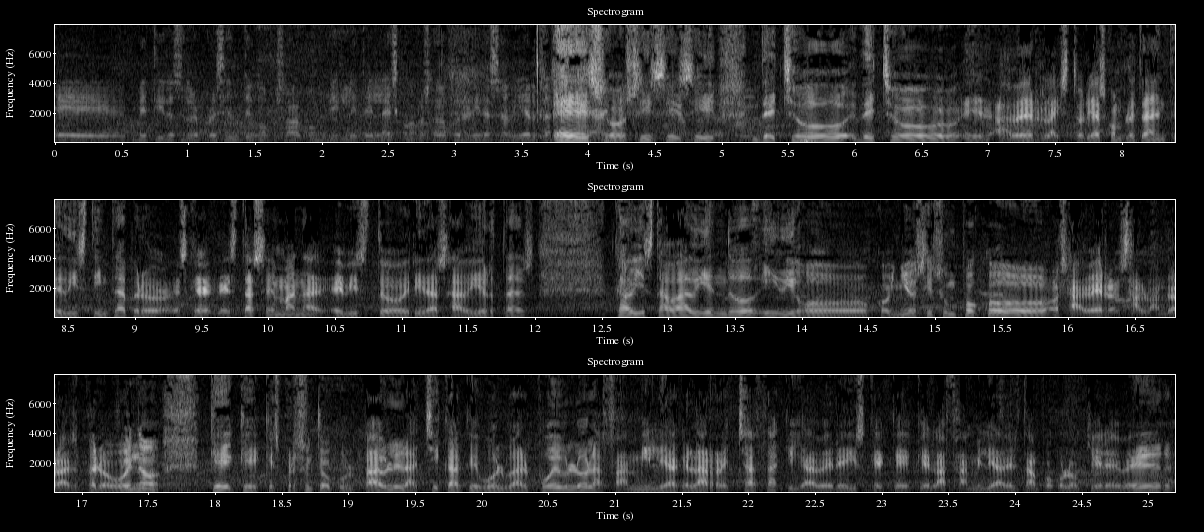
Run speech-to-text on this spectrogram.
eh, metidos en el presente, como pasaba con Big Little Lies, como pasaba con Heridas Abiertas. Eso, años, sí, sí, sí. De hecho, de hecho, eh, a ver, la historia es completamente distinta, pero es que esta semana he visto heridas abiertas. Claro, y estaba viendo y digo, coño, si es un poco, o sea, a ver, salvándolas, pero bueno, que, que- es presunto culpable, la chica que vuelve al pueblo, la familia que la rechaza, que ya veréis que, que- la familia de él tampoco lo quiere ver,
